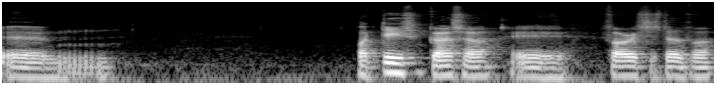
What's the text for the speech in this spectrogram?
Øh, og det gør så øh, Forrest i stedet for.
